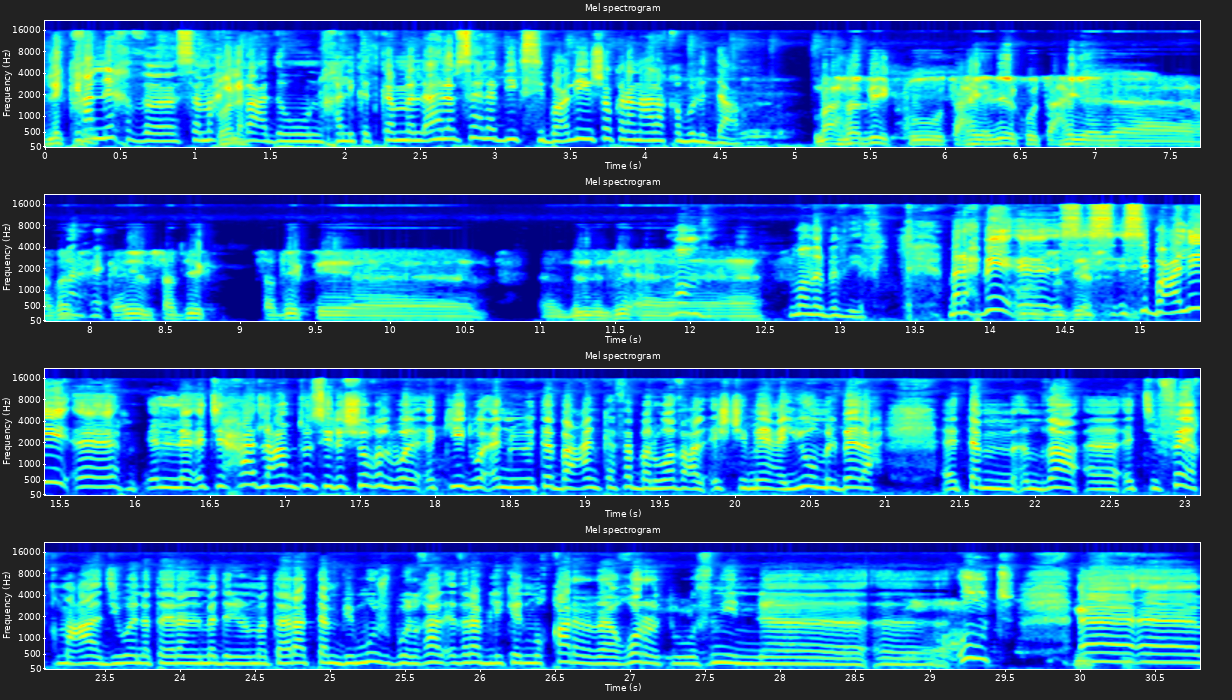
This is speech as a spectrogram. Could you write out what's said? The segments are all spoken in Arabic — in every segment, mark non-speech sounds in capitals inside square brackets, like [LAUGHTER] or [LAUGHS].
لكن خلينا ناخذ سمح ولا. لي بعد ونخليك تكمل أهلا وسهلا بك سي علي شكرا على قبول الدعوه مرحبا بك وتحية لك وتحية. لضيفك الكريم صديق صديقي آه، بن- آه،. منذر بالضيافي مرحبا آه، سي بوعلي الاتحاد العام التونسي للشغل وأكيد وأنه يتبع عن كثب الوضع الاجتماعي. اليوم البارح تم إمضاء اتفاق مع ديوان الطيران المدني والمطارات. تم بموجبه إلغاء الإضراب اللي كان مقرر غرة آه، آه، أوت.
